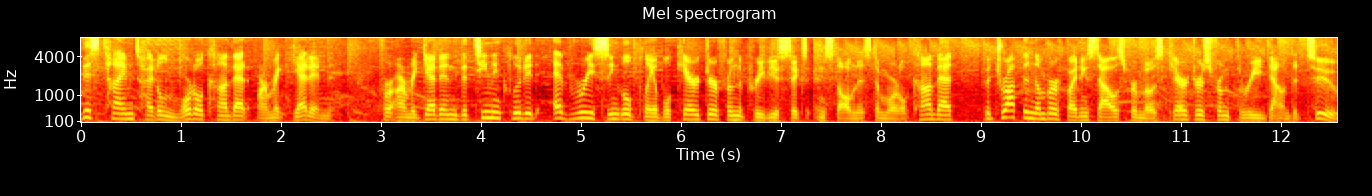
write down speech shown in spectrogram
this time titled Mortal Kombat Armageddon, for Armageddon, the team included every single playable character from the previous six installments to Mortal Kombat, but dropped the number of fighting styles for most characters from 3 down to 2,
